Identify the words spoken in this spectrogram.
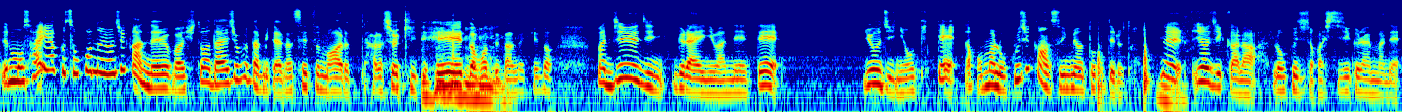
でもう最悪そこの4時間寝れば人は大丈夫だみたいな説もあるって話を聞いてへえと思ってたんだけど、まあ、10時ぐらいには寝て4時に起きてだからまあ6時間睡眠はとってると。で4時から6時とか7時ぐらいまで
